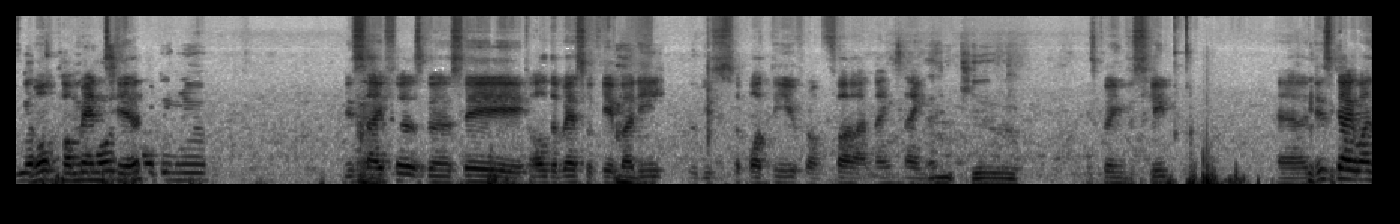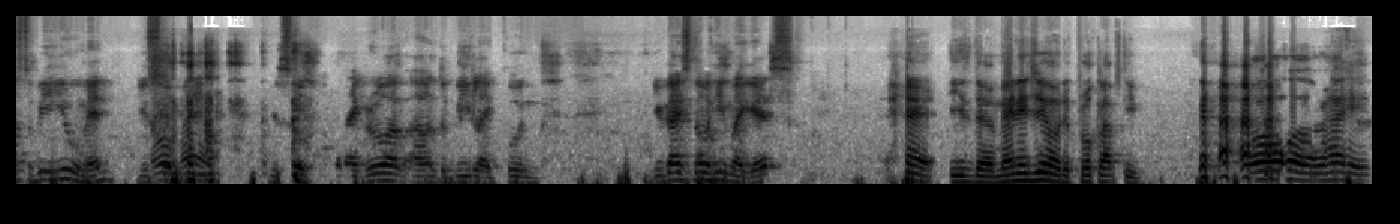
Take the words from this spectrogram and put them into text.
we are, more comments here. supporting you. This cipher is gonna say all the best, okay, buddy. We'll be supporting you from far. Nine nine. Thank you. He's going to sleep. Uh, this guy wants to be you, man. Yusuf. Oh man, Yusuf. When I grow up, I want to be like Kun. You guys know him, I guess. He's the manager of the pro clubs team. oh right.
